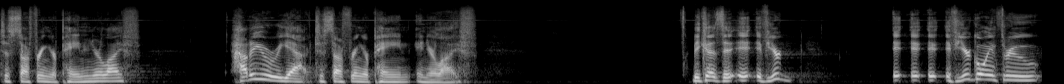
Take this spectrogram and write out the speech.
to suffering or pain in your life? How do you react to suffering or pain in your life? Because if you're if you're going through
